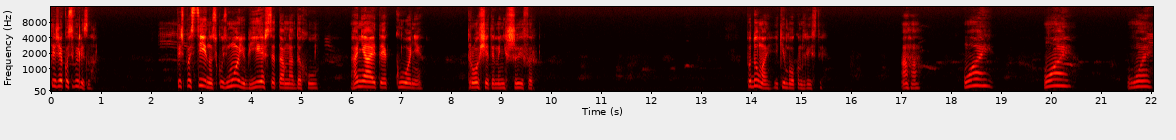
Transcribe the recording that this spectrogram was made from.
Ти ж якось вилізла. Ти ж постійно з Кузьмою б'єшся там на даху, ганяєте, як коні, трощите мені шифер. Подумай, яким боком злізти. Ага. Ой. Ой. Ой.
